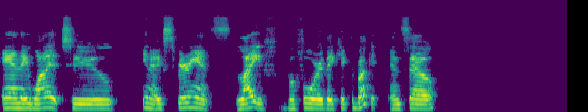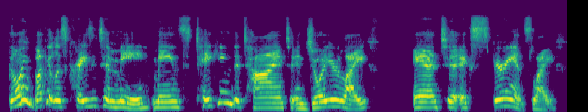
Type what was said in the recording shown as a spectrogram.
and they wanted to, you know, experience life before they kicked the bucket, and so going bucket list crazy to me means taking the time to enjoy your life and to experience life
